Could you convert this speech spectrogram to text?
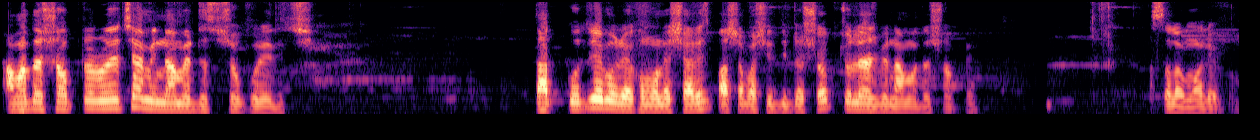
আমাদের শপটা রয়েছে, আমি নাম অ্যাড্রেস শো করে দিচ্ছি। তাৎপর্য এবং রেখমনের শাড়ির পাশাপাশি দুটো শপ চলে আসবেন আমাদের শপে আসসালামু আলাইকুম।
